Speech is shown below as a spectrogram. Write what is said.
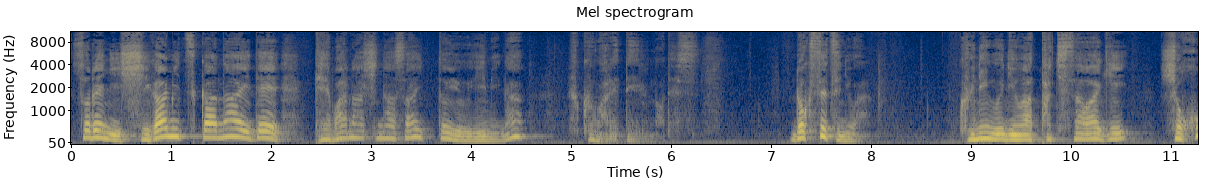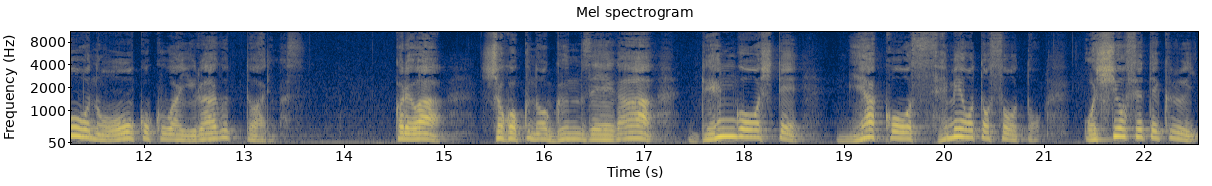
それにしがみつかないで手放しなさいという意味が含まれているのです。6節には「国々は立ち騒ぎ諸法の王国は揺らぐ」とあります。これは諸国の軍勢が連合して都を攻め落とそうと押し寄せてくる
